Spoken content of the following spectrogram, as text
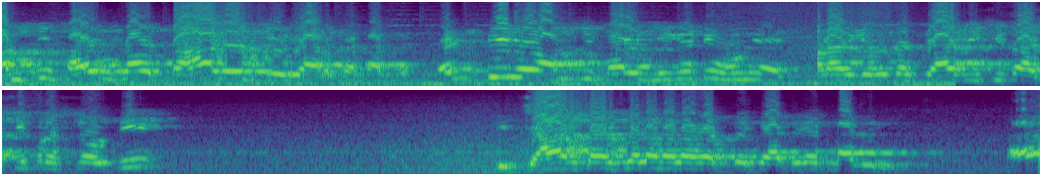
आमची फाईल साहेब दहा वेळ केली अर्थ खात्यात. कंटिन्यू आमची फाईल निगेटिव्ह होऊन म्हणायला गेलं तर त्या दिवशी तर अशी प्रश्न होती. की चार तारखेला मला वाटतं कॅबिनेट लागली. हा?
